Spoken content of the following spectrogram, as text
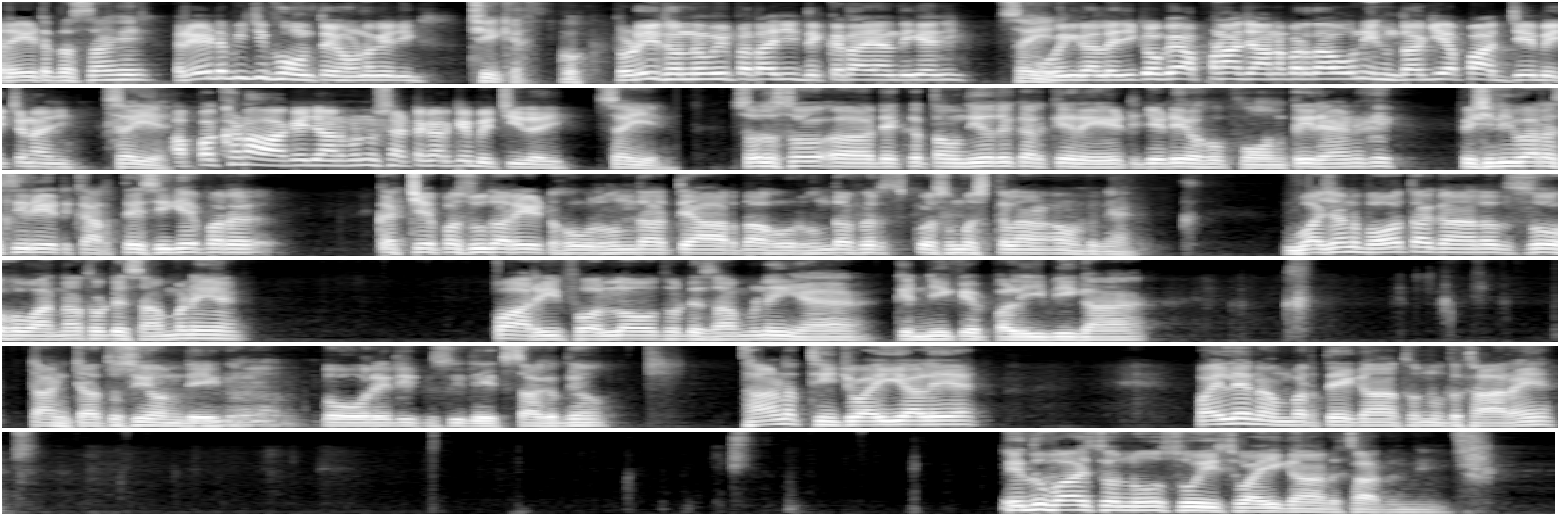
ਰੇਟ ਦੱਸਾਂਗੇ? ਰੇਟ ਵੀ ਜੀ ਫੋਨ ਤੇ ਹੋਣਗੇ ਜੀ। ਠੀਕ ਹੈ ਥੋੜੀ ਤੁਹਾਨੂੰ ਵੀ ਪਤਾ ਜੀ ਦਿੱਕਤ ਆ ਜਾਂਦੀ ਹੈ ਜੀ। ਉਹੀ ਗੱਲ ਹੈ ਜੀ ਕਿਉਂਕਿ ਆਪਣਾ ਜਾਨਵਰ ਦਾ ਉਹ ਨਹੀਂ ਹੁੰਦਾ ਕਿ ਆਪਾਂ ਅੱਜੇ ਵੇਚਣਾ ਜੀ। ਸਹੀ ਹੈ। ਆਪਾਂ ਖੜਾ ਕੇ ਜਾਨਵਰ ਨੂੰ ਸੈੱਟ ਕਰਕੇ ਵੇਚੀਦਾ ਜੀ। ਸਹੀ ਹੈ। ਸੋ ਅਹ ਦਿੱਕਤ ਆਉਂਦੀ ਉਹਦੇ ਕਰਕੇ ਰੇਟ ਜਿਹੜੇ ਉਹ ਫੋਨ ਤੇ ਹੀ ਰਹਿਣਗੇ। ਪਿਛਲੀ ਵਾਰ ਅਸੀਂ ਰੇਟ ਕਰਤੇ ਸੀਗੇ ਪਰ ਕੱਚੇ ਪਸ਼ੂ ਦਾ ਰੇਟ ਹੋਰ ਹੁੰਦਾ ਤਿਆਰ ਦਾ ਹੋਰ ਹੁੰਦਾ ਫਿਰ ਕੁਝ ਮੁਸ਼ਕਲਾਂ ਆਉਂਦੀਆਂ। ਵਜਨ ਬਹੁਤ ਆ ਗਾਂ ਦਾ ਦੱਸੋ ਹਵਾਨਾ ਤੁਹਾਡੇ ਸਾਹਮਣੇ ਹੈ ਭਾਰੀ ਫੁੱਲ ਆ ਉਹ ਤੁਹਾਡੇ ਸਾਹਮਣੇ ਹੀ ਹੈ ਕਿੰਨੀ ਕੇ ਪਲੀ ਵੀ ਗਾਂ। ਢਾਂਚਾ ਤੁਸੀਂ ਹੁਣ ਦੇਖ ਤੋਰ ਇਹਦੀ ਤੁਸੀਂ ਦੇਖ ਸਕਦੇ ਹੋ। ਥਣ ਹੱਥੀਂ ਚਵਾਈ ਵਾਲੇ ਹੈ ਪਹਿਲੇ ਨੰਬਰ ਤੇ ਗਾਂ ਤੁਹਾਨੂੰ ਦਿਖਾ ਰਹੇ ਹਾਂ ਇਹ ਤੋਂ ਬਾਅਦ ਤੁਹਾਨੂੰ ਸੂਈ ਸਵਾਈ ਗਾਂ ਦਿਖਾ ਹਾਂ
